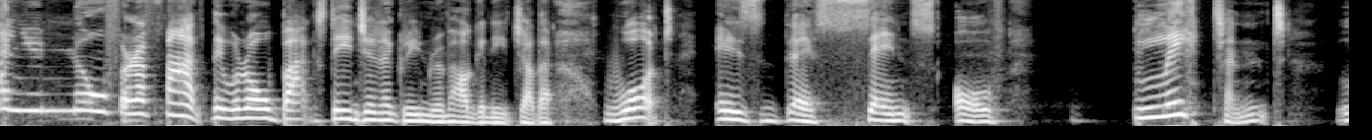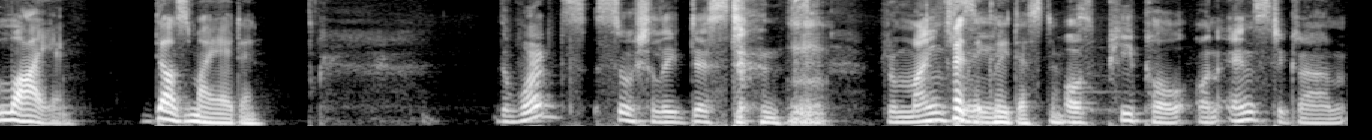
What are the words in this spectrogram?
And you know for a fact they were all backstage in a green room hugging each other. What is this sense of blatant lying? Does my head in. The words socially distant reminds Physically me distant. of people on Instagram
